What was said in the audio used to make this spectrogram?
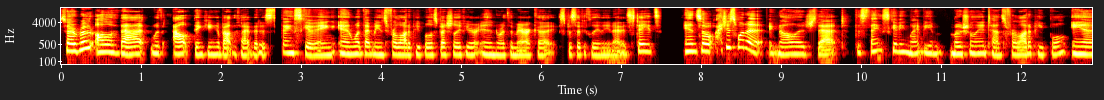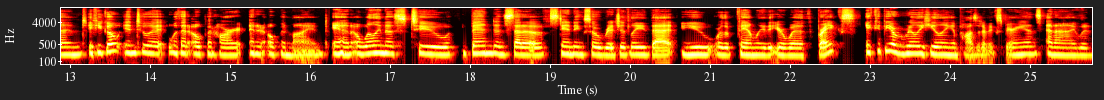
So I wrote all of that without thinking about the fact that it's Thanksgiving and what that means for a lot of people, especially if you're in North America, specifically in the United States. And so I just want to acknowledge that this Thanksgiving might be emotionally intense for a lot of people. And if you go into it with an open heart and an open mind and a willingness to bend instead of standing so rigidly that you or the family that you're with breaks, it could be a really healing and positive experience. And I would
